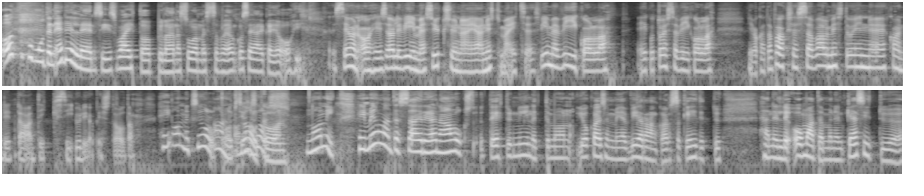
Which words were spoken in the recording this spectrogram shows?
Oletko muuten edelleen siis vaihtooppilaana Suomessa vai onko se aika jo ohi? Se on ohi, se oli viime syksynä ja nyt mä itse asiassa viime viikolla, ei kun toissa viikolla, joka tapauksessa valmistuin eh, kandidaatiksi yliopistolta. Hei, onneksi olkoon. Onneksi, onneksi olkoon. No niin. Hei, me ollaan tässä Airi aina aluksi tehty niin, että me on jokaisen meidän vieraan kanssa kehitetty hänelle oma tämmöinen käsityö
